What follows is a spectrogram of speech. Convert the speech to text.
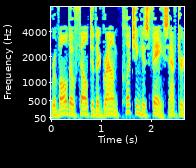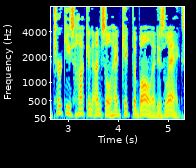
Rivaldo fell to the ground clutching his face after Turkey's Hakan Ünsal had kicked the ball at his legs.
